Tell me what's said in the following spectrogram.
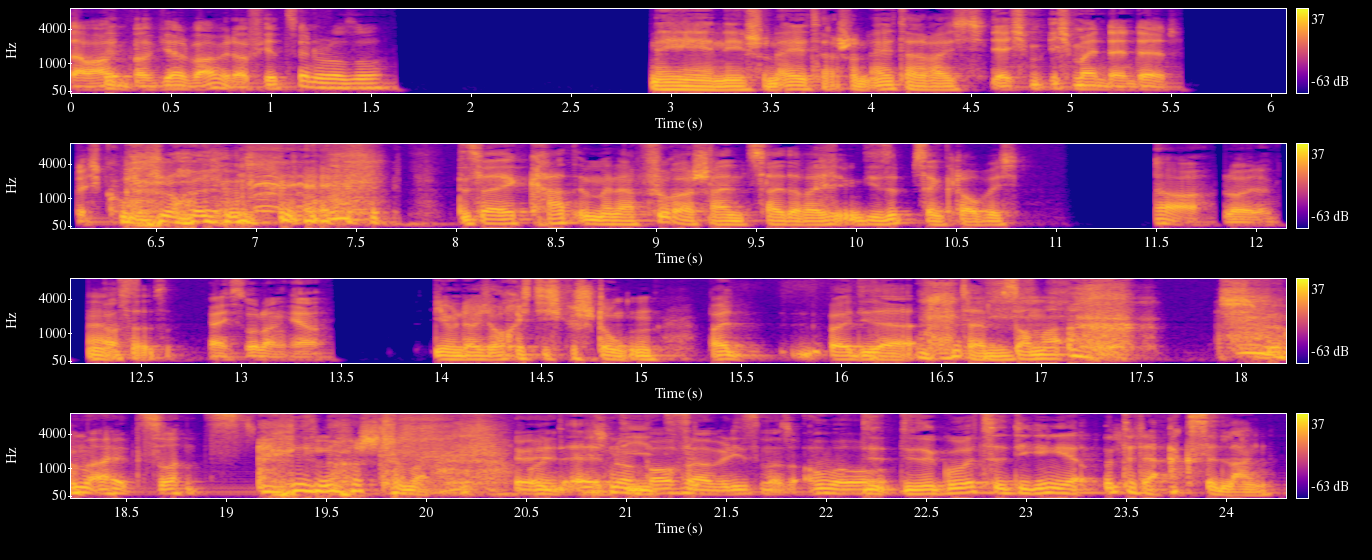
Da waren, wie alt waren wir da? 14 oder so? Nee, nee, schon älter, schon älter war ich. Ja, ich, ich meine dein Dad. Echt cool. das war ja gerade in meiner Führerscheinzeit, da war ich irgendwie 17, glaube ich. ah, Leute. Ja, das also, Gar nicht so lange her. und da habe ich auch richtig gestunken, weil, weil dieser, im Sommer Schlimmer als sonst. noch schlimmer. Und, äh, nicht nur die- Bauchnabel, diesmal so, oh, oh, Die, diese Gurte, die ging ja unter der Achsel lang.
